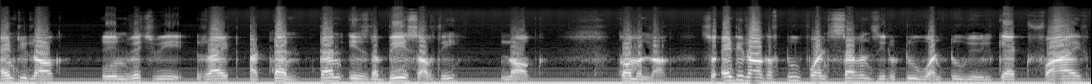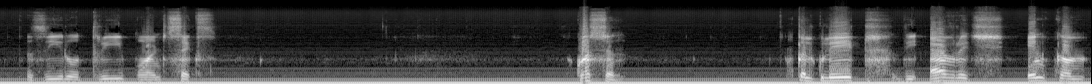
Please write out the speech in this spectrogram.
anti-log in which we write a 10 10 is the base of the log common log. So antilog of 2.70212 we will get 503.6 question. Calculate the average income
